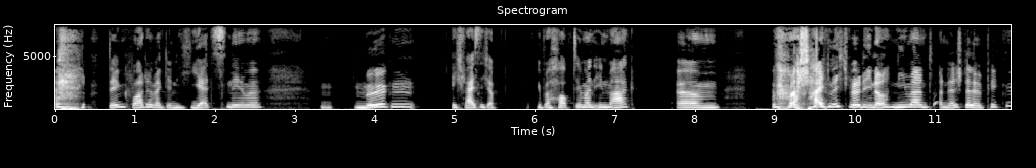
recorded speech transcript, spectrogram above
den Quarterback, den ich jetzt nehme, mögen ich weiß nicht, ob überhaupt jemand ihn mag. Ähm, wahrscheinlich würde ihn auch niemand an der Stelle picken.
